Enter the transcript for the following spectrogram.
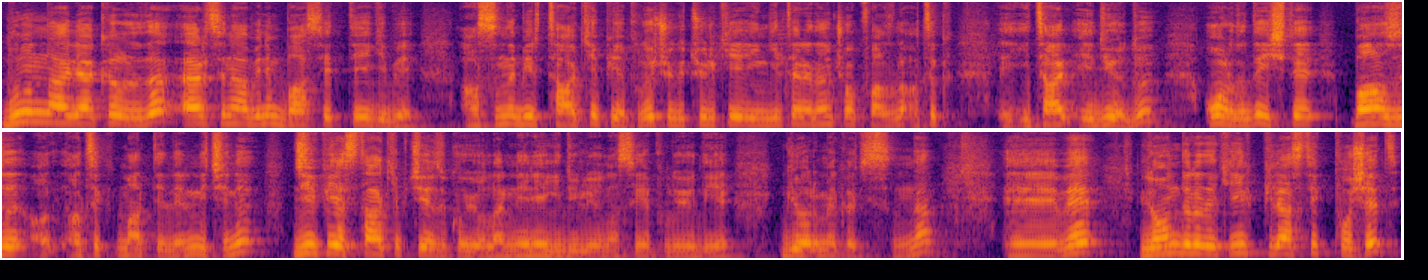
Bununla alakalı da Ersin abinin bahsettiği gibi aslında bir takip yapılıyor. Çünkü Türkiye İngiltere'den çok fazla atık e, ithal ediyordu. Orada da işte bazı atık maddelerin içine GPS takip cihazı koyuyorlar. Nereye gidiliyor, nasıl yapılıyor diye görmek açısından. E, ve Londra'daki ilk plastik poşet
